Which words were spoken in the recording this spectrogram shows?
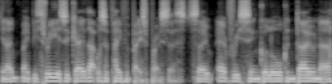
you know, maybe three years ago, that was a paper-based process. So every single organ donor,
